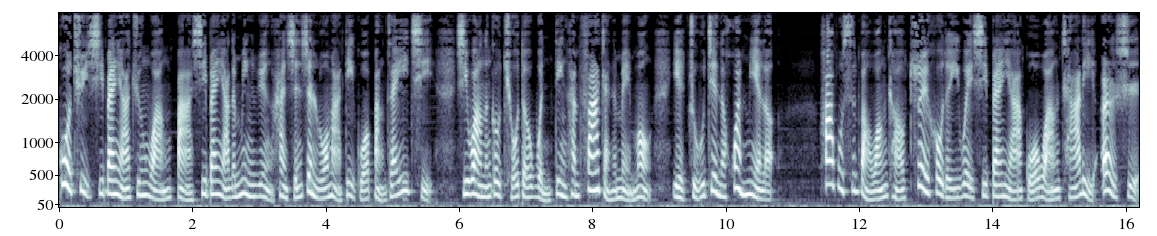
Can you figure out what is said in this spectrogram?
过去，西班牙君王把西班牙的命运和神圣罗马帝国绑在一起，希望能够求得稳定和发展的美梦，也逐渐的幻灭了。哈布斯堡王朝最后的一位西班牙国王查理二世，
